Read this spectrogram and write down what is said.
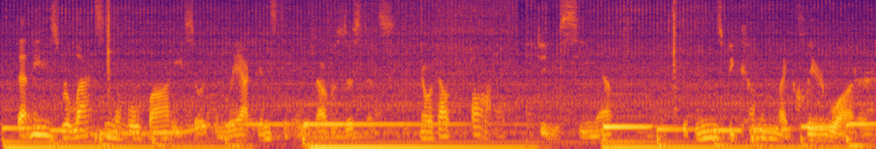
That means relaxing the whole body so it can react instantly without resistance. Now, without thought. Do you see now? It means becoming like clear water.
